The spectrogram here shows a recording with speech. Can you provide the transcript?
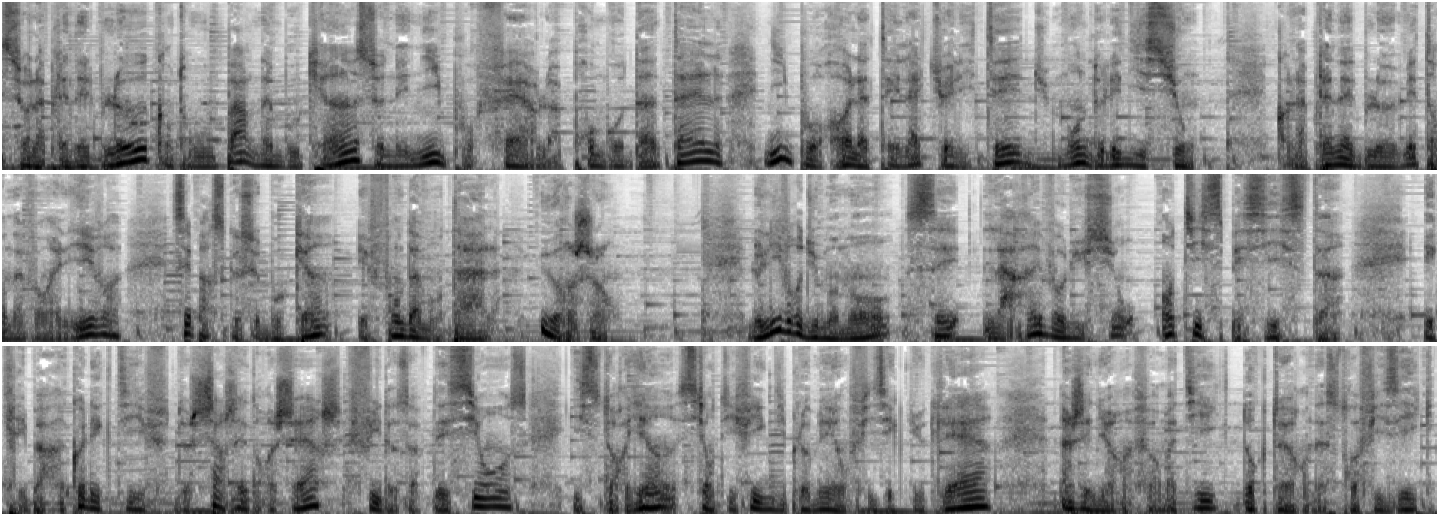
Sur la planète bleue, quand on vous parle d'un bouquin, ce n'est ni pour faire la promo d'un tel, ni pour relater l'actualité du monde de l'édition. Quand la planète bleue met en avant un livre, c'est parce que ce bouquin est fondamental, urgent. Le livre du moment, c'est La Révolution antispéciste, écrit par un collectif de chargés de recherche, philosophes des sciences, historiens, scientifiques diplômés en physique nucléaire, ingénieurs informatiques, docteurs en astrophysique.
